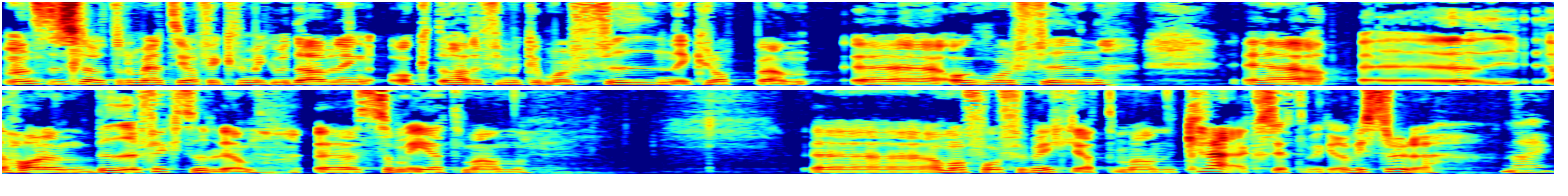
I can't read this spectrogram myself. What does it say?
men det slutade med att jag fick för mycket bedövning och då hade för mycket morfin i kroppen. Eh, och morfin eh, eh, har en bieffekt tydligen, som är att man, om man får för mycket, att man kräks jättemycket. Visste du det? Nej.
